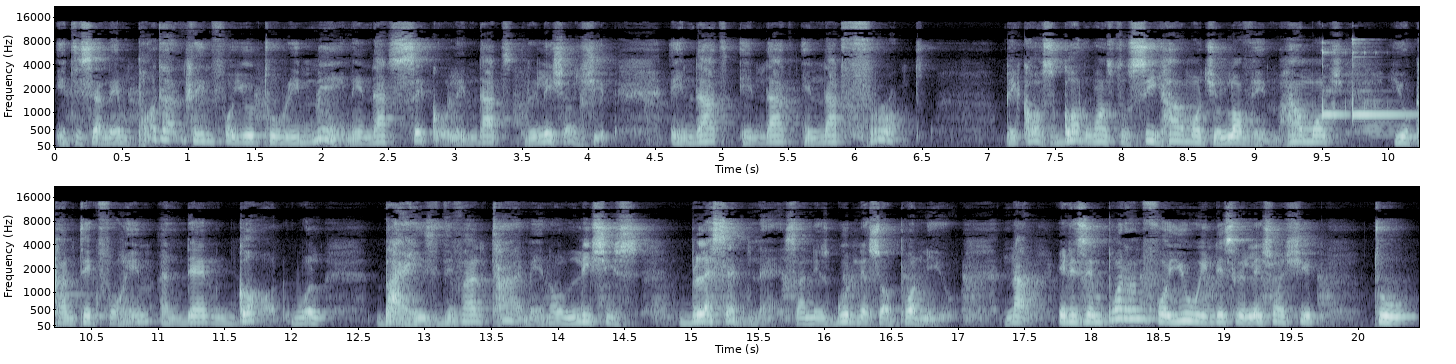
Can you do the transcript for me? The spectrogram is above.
it is an important thing for you to remain in that circle, in that relationship, in that, in that, in that front. Because God wants to see how much you love Him, how much you can take for Him, and then God will, by His divine timing, unleash His blessedness and His goodness upon you. Now, it is important for you in this relationship to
